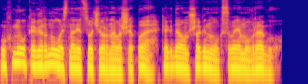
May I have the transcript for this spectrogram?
Ухмылка вернулась на лицо черного шипа, когда он шагнул к своему врагу.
